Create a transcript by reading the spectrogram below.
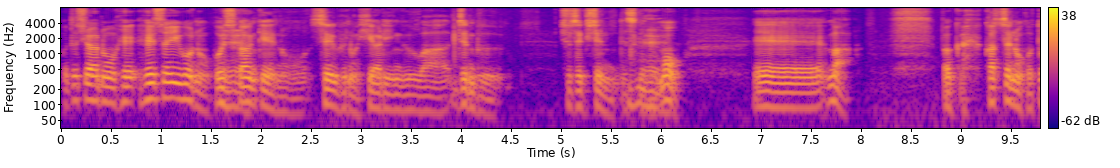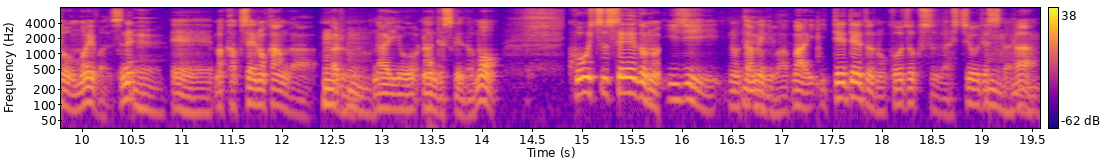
私はあのへ平成以後の皇室関係の政府のヒアリングは全部出席してるんですけども、えーまあやっぱかつてのことを思えばですね、ええーまあ、覚醒の感がある内容なんですけれども、皇室制度の維持のためには、まあ、一定程度の皇族数が必要ですから、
